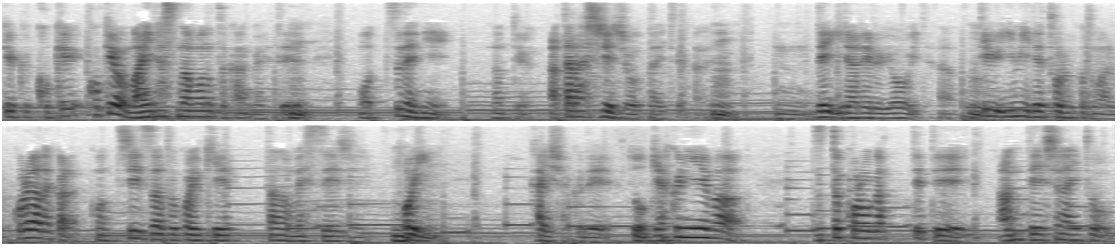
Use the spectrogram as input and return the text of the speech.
結局苔苔をマイナスなものと考えて、うん。もう常になんていうの新しい状態というかね、うん。うん。でいられるよみたいな、うんっていう意味で取ることもある。これはだからこの「チーズはどこへ消えた」のメッセージっぽい解釈で、逆に言えばずっと転がってて安定しないと、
